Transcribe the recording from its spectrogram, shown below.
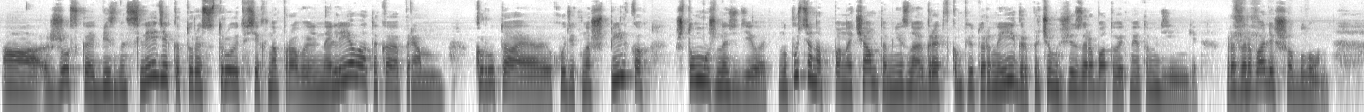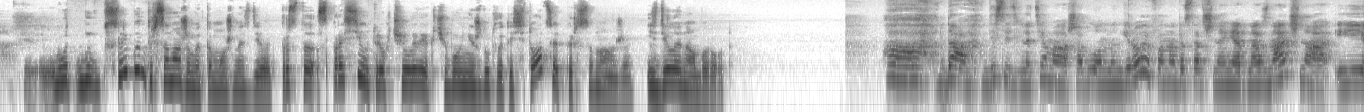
а, жесткая бизнес-леди, которая строит всех направо и налево, такая прям крутая, ходит на шпильках, что можно сделать? Ну пусть она по ночам, там, не знаю, играет в компьютерные игры, причем еще и зарабатывает на этом деньги. Разорвали шаблон. Вот с любым персонажем это можно сделать. Просто спроси у трех человек, чего они ждут в этой ситуации от персонажа, и сделай наоборот. А, да, действительно, тема шаблонных героев, она достаточно неоднозначна. И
